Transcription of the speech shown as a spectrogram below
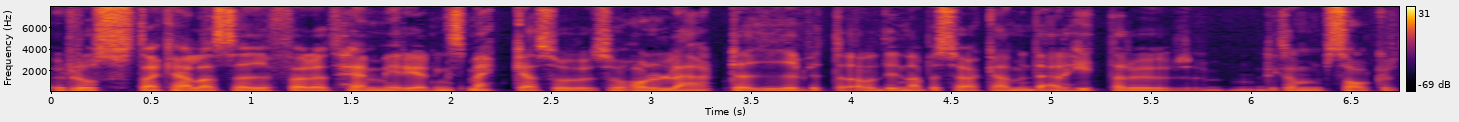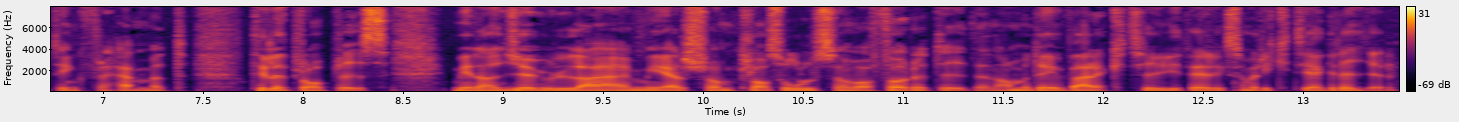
Rusta kallar sig för ett heminredningsmecka så, så har du lärt dig, givet alla dina besökare, men där hittar du liksom saker och ting för hemmet till ett bra pris. Medan Jula är mer som Clas Olsson var förr i tiden, ja, men det är verktyg, det är liksom riktiga grejer.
